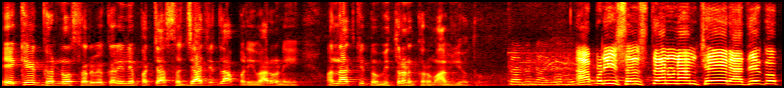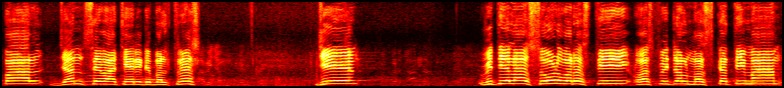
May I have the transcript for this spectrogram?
એક એક ઘરનો સર્વે કરીને પચાસ હજાર જેટલા પરિવારોને અનાજ કીટનું વિતરણ કરવામાં આવ્યું હતું. આપણી સંસ્થાનું નામ છે રાધે ગોપાલ જન સેવા ચેરિટેબલ ટ્રસ્ટ, જે વિતેલા સોળ વર્ષથી હોસ્પિટલ મસ્કતીમાં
